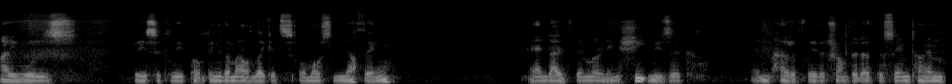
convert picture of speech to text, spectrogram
I was basically pumping them out like it's almost nothing. And I've been learning sheet music and how to play the trumpet at the same time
